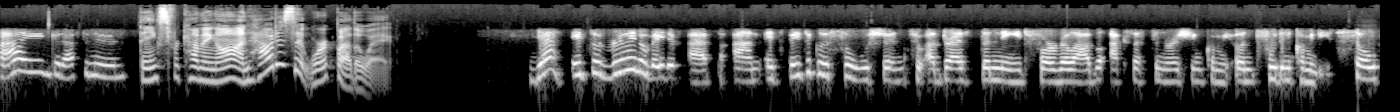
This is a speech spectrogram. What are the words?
Hi, good afternoon. Thanks for coming on. How does it work, by the way? Yeah, it's a really innovative app. Um, it's basically a solution to address the need for reliable access to nourishing commu- uh, food in communities. So,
